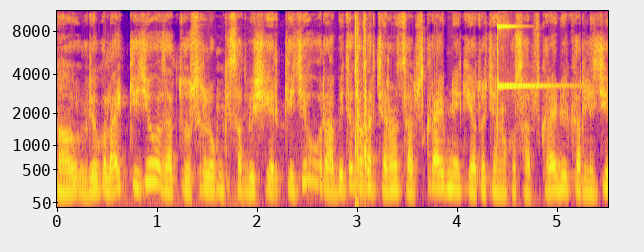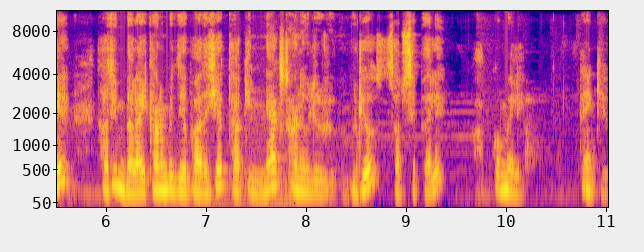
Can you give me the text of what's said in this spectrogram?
वीडियो को लाइक कीजिए और साथ दूसरे लोगों के साथ भी शेयर कीजिए और अभी तक अगर चैनल सब्सक्राइब नहीं किया तो चैनल को सब्सक्राइब भी कर लीजिए। साथ ही बेल आइकन भी दबा दीजिए ताकि नेक्स्ट आने वाली वीडियो सबसे पहले आपको मिले। थैंक यू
